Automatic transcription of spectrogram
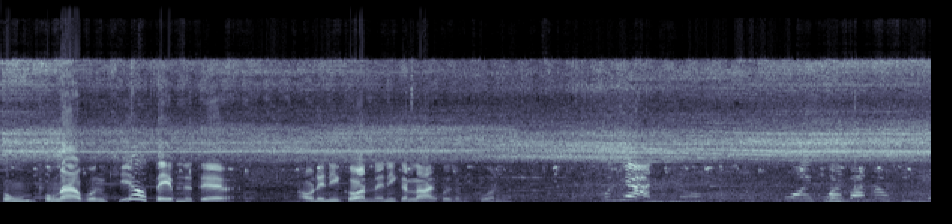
ทงทงนาเพิ่งเคี้ยวเต็มเลยแต่ เอาในนี้ก่อนในนี้ก็หลายพอสมควรแล้วคนหยานพี่น้องมวยควายบ้านเฮาสิเด้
